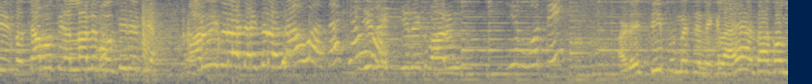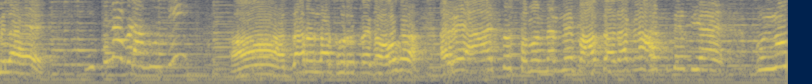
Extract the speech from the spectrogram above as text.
یہ سچا موتی اللہ نے موتی دے دیا۔ مارو ادھر آجا ادھر آجا کیا ہوا؟ تھا کیا یہ دیکھ یہ دیکھ ماروی یہ موتی؟ اڑے سیپ میں سے نکلا ہے ادا کو ملا ہے۔ اتنا بڑا موتی؟ ہاں ہزاروں لاکھوں روپے کا ہوگا۔ ارے آج تو سمندر نے باپ دادا کا حق دے دیا ہے۔ گلو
